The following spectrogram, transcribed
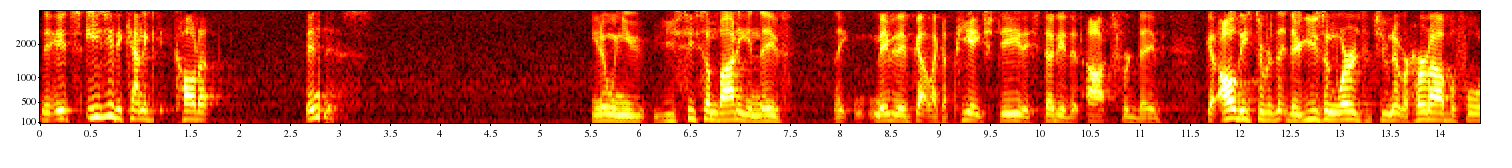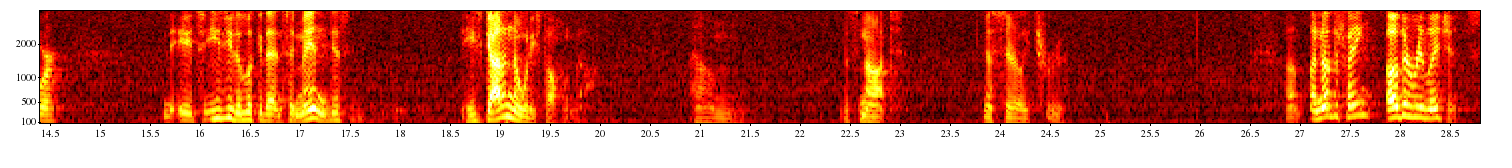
it's easy to kind of get caught up in this. You know, when you, you see somebody and they've, maybe they've got like a PhD, they studied at Oxford, they've got all these different things, they're using words that you've never heard of before. It's easy to look at that and say, man, this, he's got to know what he's talking about. Um, that's not necessarily true. Um, another thing, other religions.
